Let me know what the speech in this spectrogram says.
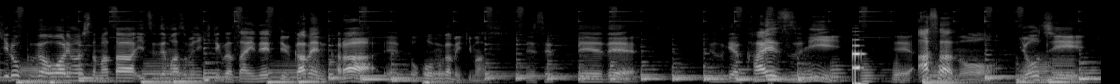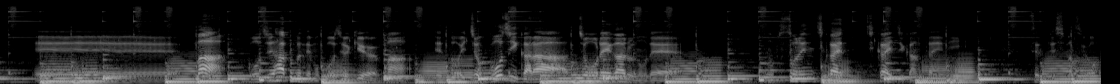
記録が終わりました。またいつでも遊びに来てくださいね。っていう画面から、えーと、ホーム画面いきます、設定で日付は変えずに、え朝の4時え、まあ58分でも59分。まあえっと一応5時から朝礼があるのでそれに近い近い時間帯に設定しますよ。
